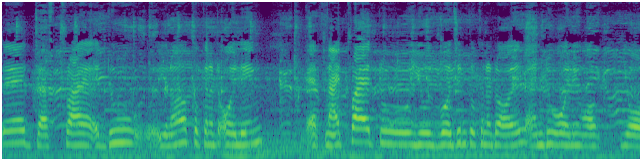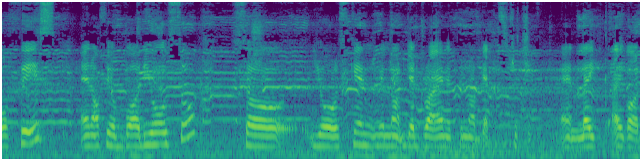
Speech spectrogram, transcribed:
it. Just try do you know coconut oiling at night. Try to use virgin coconut oil and do oiling of your face and of your body also. So your skin will not get dry and it will not get stretchy. And like I got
